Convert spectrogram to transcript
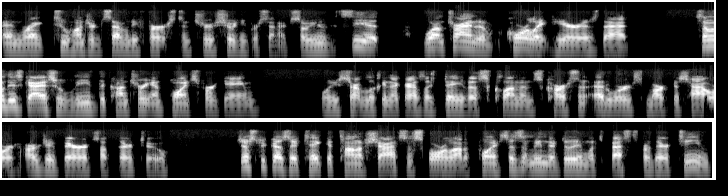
and ranked 271st in true shooting percentage. So you see it. What I'm trying to correlate here is that some of these guys who lead the country in points per game, when you start looking at guys like Davis, Clemons, Carson Edwards, Marcus Howard, RJ Barrett's up there too just because they take a ton of shots and score a lot of points doesn't mean they're doing what's best for their team.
